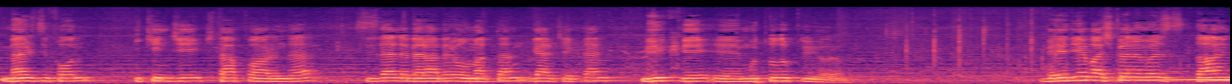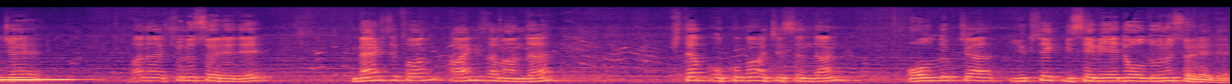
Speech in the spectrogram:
Merzifon ikinci kitap fuarında sizlerle beraber olmaktan gerçekten büyük bir e, mutluluk duyuyorum. Belediye başkanımız daha önce bana şunu söyledi. Merzifon aynı zamanda kitap okuma açısından oldukça yüksek bir seviyede olduğunu söyledi.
